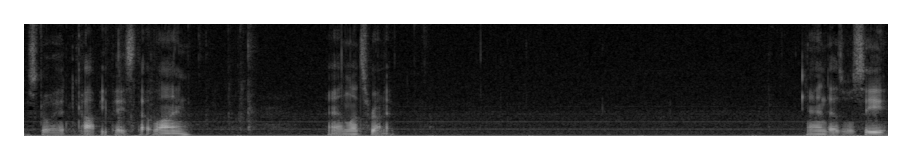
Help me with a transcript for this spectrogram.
Just go ahead and copy paste that line and let's run it. And as we'll see,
